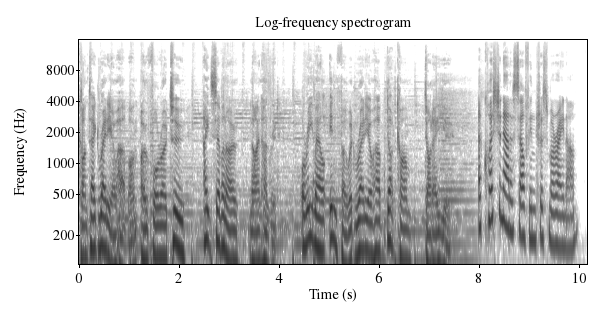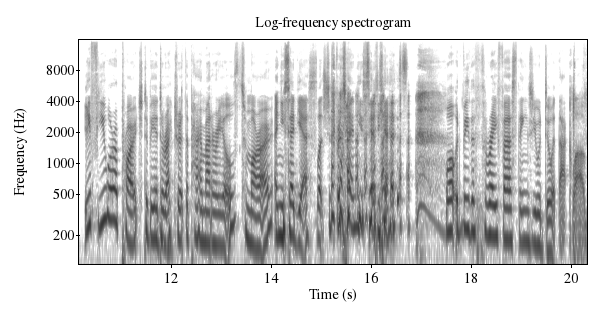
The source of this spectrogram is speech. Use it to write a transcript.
contact Radio Hub on 0402 870 900 or email info at radiohub.com.au. A question out of self interest, Marina. If you were approached to be a director at the Parramatta Eels tomorrow and you said yes, let's just pretend you said yes, what would be the three first things you would do at that club?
